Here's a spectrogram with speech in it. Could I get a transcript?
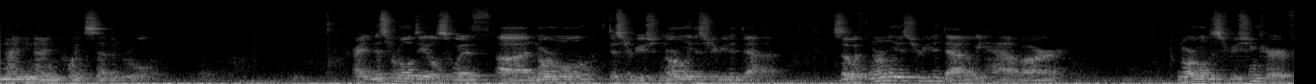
99.7 rule. All right, this rule deals with uh, normal distribution, normally distributed data. So with normally distributed data, we have our normal distribution curve,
